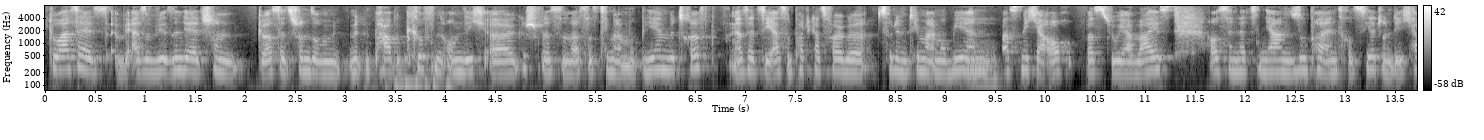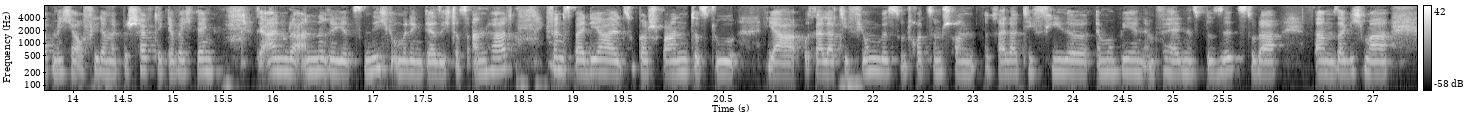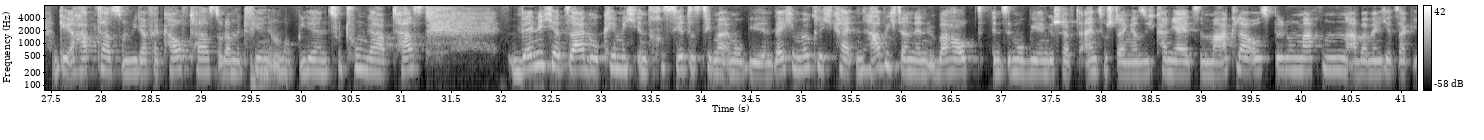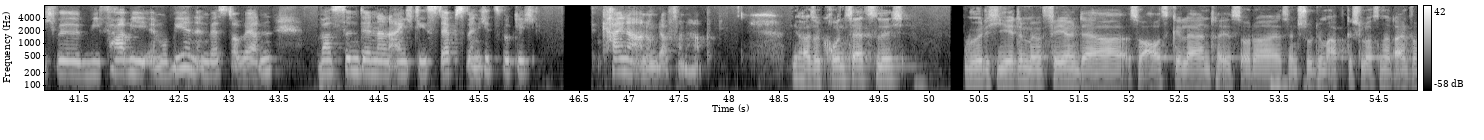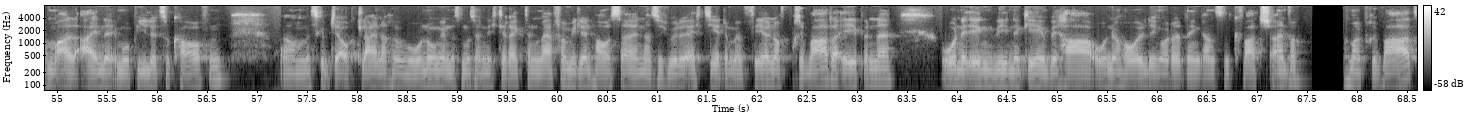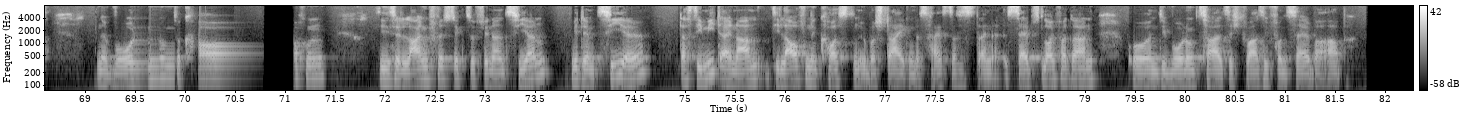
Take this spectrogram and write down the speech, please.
Du hast ja jetzt, also wir sind ja jetzt schon, du hast jetzt schon so mit, mit ein paar Begriffen um dich äh, geschmissen, was das Thema Immobilien betrifft. Das ist jetzt die erste Podcast-Folge zu dem Thema Immobilien, mhm. was mich ja auch, was du ja weißt, aus den letzten Jahren super interessiert und ich habe mich ja auch viel damit beschäftigt. Aber ich denke, der ein oder andere jetzt nicht unbedingt, der sich das anhört. Ich finde es bei dir halt super spannend, dass du ja relativ jung bist und trotzdem schon relativ viele Immobilien im Verhältnis besitzt oder, ähm, sage ich mal, gehabt hast und wieder verkauft hast oder mit vielen mhm. Immobilien Immobilien zu tun gehabt hast. Wenn ich jetzt sage, okay, mich interessiert das Thema Immobilien, welche Möglichkeiten habe ich dann denn überhaupt ins Immobiliengeschäft einzusteigen? Also ich kann ja jetzt eine Maklerausbildung machen, aber wenn ich jetzt sage, ich will wie Fabi Immobilieninvestor werden, was sind denn dann eigentlich die Steps, wenn ich jetzt wirklich keine Ahnung davon habe? Ja, also grundsätzlich würde ich jedem empfehlen, der so ausgelernt ist oder sein Studium abgeschlossen hat, einfach mal eine Immobilie zu kaufen. Ähm, es gibt ja auch kleinere Wohnungen, das muss ja nicht direkt ein Mehrfamilienhaus sein. Also ich würde echt jedem empfehlen, auf privater Ebene, ohne irgendwie eine GmbH, ohne Holding oder den ganzen Quatsch, einfach mal privat eine Wohnung zu kaufen, diese langfristig zu finanzieren, mit dem Ziel, dass die Mieteinnahmen die laufenden Kosten übersteigen. Das heißt, das ist ein Selbstläufer dann und die Wohnung zahlt sich quasi von selber ab.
